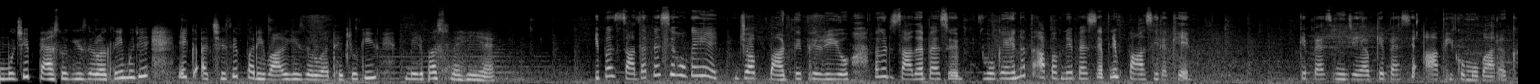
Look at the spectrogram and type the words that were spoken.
मुझे पैसों की ज़रूरत नहीं, मुझे एक अच्छे से परिवार की ज़रूरत है जो कि मेरे पास नहीं है। आपके पास ज़्यादा पैसे हो गए हैं, जो आप बांटते फिर रही हो। अगर ज़्यादा पैसे हो गए हैं ना तो आप अपने पैसे अपने पास ही रखें। के पैसे नहीं चाहिए, आपके पैसे आप ही को मुबारक।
